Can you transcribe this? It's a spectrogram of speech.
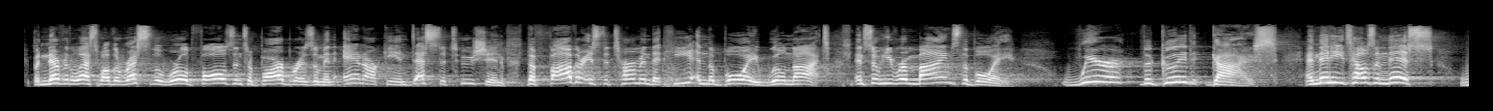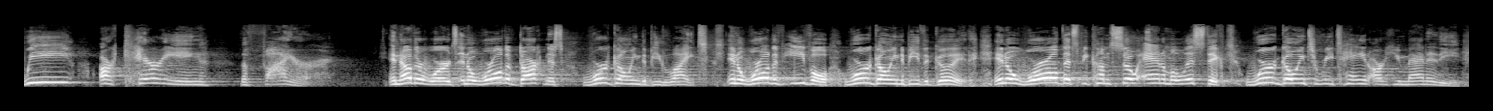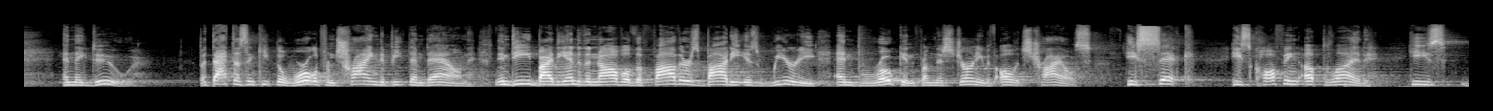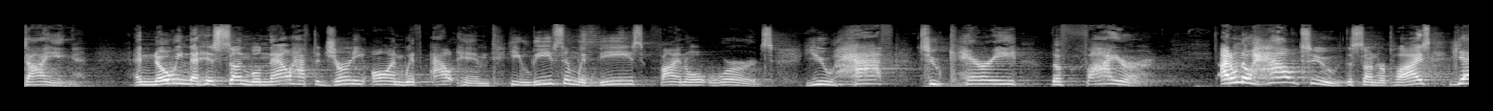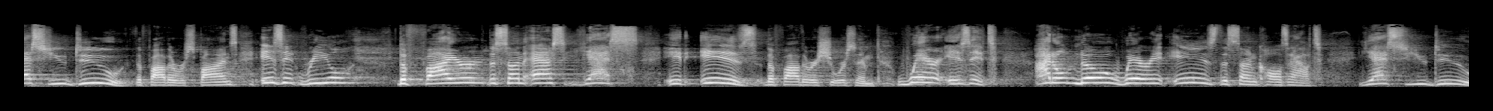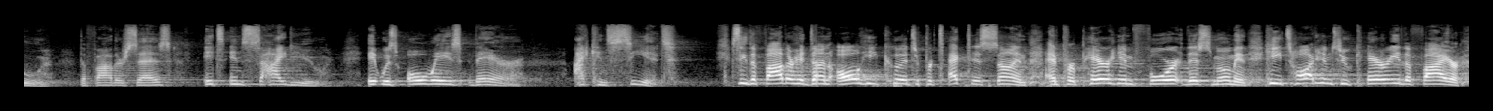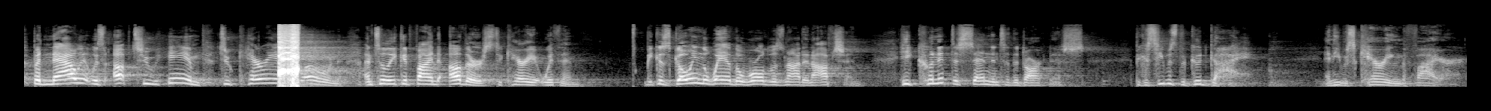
But nevertheless, while the rest of the world falls into barbarism and anarchy and destitution, the father is determined that he and the boy will not. And so he reminds the boy, We're the good guys. And then he tells him this We are carrying the fire. In other words, in a world of darkness, we're going to be light. In a world of evil, we're going to be the good. In a world that's become so animalistic, we're going to retain our humanity. And they do. But that doesn't keep the world from trying to beat them down. Indeed, by the end of the novel, the father's body is weary and broken from this journey with all its trials. He's sick, he's coughing up blood, he's dying. And knowing that his son will now have to journey on without him, he leaves him with these final words You have to carry the fire. I don't know how to, the son replies. Yes, you do, the father responds. Is it real? The fire, the son asks. Yes, it is, the father assures him. Where is it? I don't know where it is, the son calls out. Yes, you do, the father says. It's inside you. It was always there. I can see it. See, the father had done all he could to protect his son and prepare him for this moment. He taught him to carry the fire, but now it was up to him to carry it alone until he could find others to carry it with him. Because going the way of the world was not an option. He couldn't descend into the darkness because he was the good guy and he was carrying the fire.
